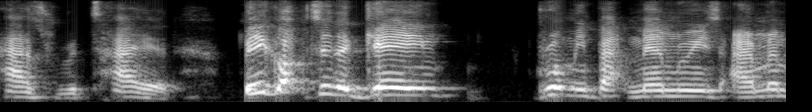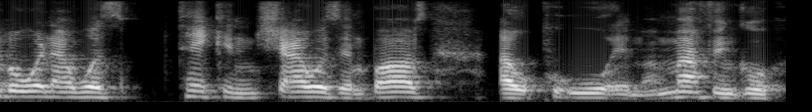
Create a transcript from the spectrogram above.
has retired. Big up to the game, brought me back memories. I remember when I was taking showers and baths, I would put water in my mouth and go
